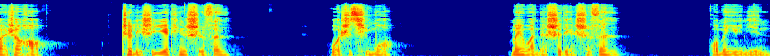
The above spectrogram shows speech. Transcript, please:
晚上好，这里是夜听十分，我是齐墨。每晚的十点十分，我们与您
